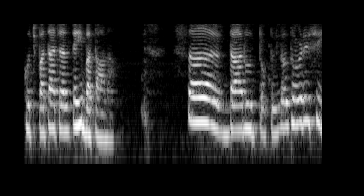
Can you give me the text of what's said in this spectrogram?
कुछ पता चलते ही बताना। सर, दारू तो पी लो थोड़ी सी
